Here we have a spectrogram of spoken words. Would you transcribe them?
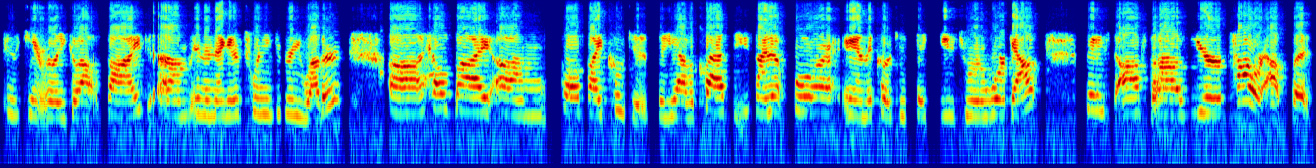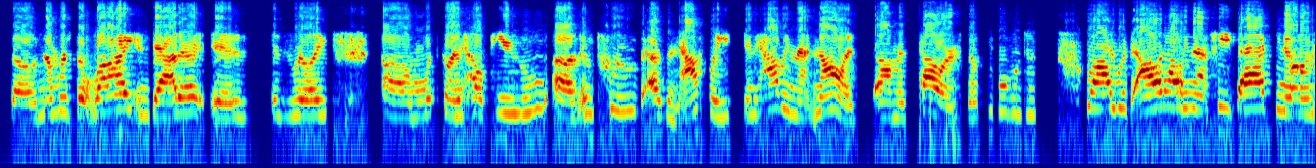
because you can't really go outside um, in the negative 20 degree weather, uh, held by um, qualified coaches. So you have a class that you sign up for, and the coaches take you through a workout based off of your power output. So numbers don't lie, and data is is really um, what's going to help you uh, improve as an athlete and having that knowledge um, is power. So people who just ride without having that feedback, you know, and,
